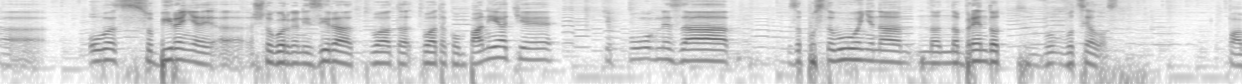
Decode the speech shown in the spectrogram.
а, ова собирање а, што го организира твојата твојата компанија ќе ќе помогне за за поставување на на, на брендот во, во целост. Па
